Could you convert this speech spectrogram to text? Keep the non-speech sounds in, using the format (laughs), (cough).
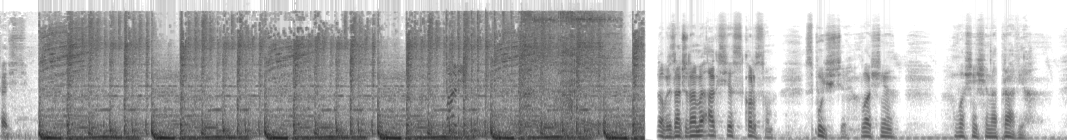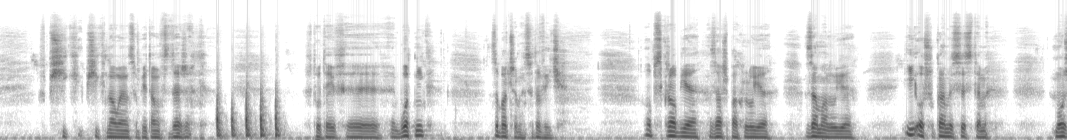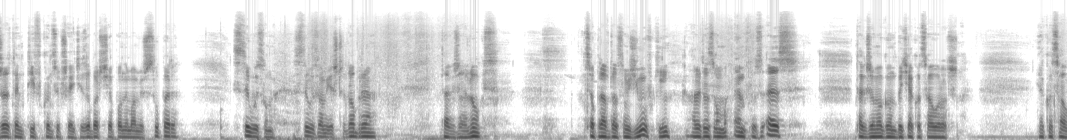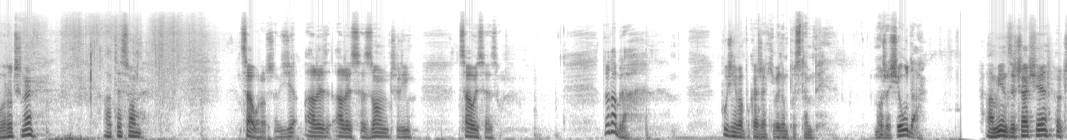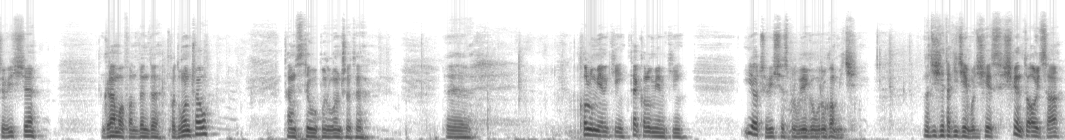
Cześć. Dobry, zaczynamy akcję z Korsą. Spójrzcie, właśnie, właśnie się naprawia. Psik, psiknąłem sobie tam w zderzek. Tutaj w y, błotnik. Zobaczymy, co to wyjdzie. Obskrobię, zaszpachluję, zamaluję i oszukamy system. Może ten TIF w końcu przejdzie. Zobaczcie, opony mam już super. Z tyłu są, z tyłu są jeszcze dobre. Także luks. Co prawda są zimówki, ale to są M plus S. Także mogą być jako całoroczne. Jako całoroczne. A te są całoroczne. Widzicie? Ale, ale sezon, czyli cały sezon. No dobra. Później Wam pokażę, jakie będą postępy. Może się uda. A w międzyczasie, oczywiście, gramofon będę podłączał. Tam z tyłu podłączę te e, kolumienki, te kolumienki i oczywiście spróbuję go uruchomić. No dzisiaj taki dzień, bo dzisiaj jest święto Ojca.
